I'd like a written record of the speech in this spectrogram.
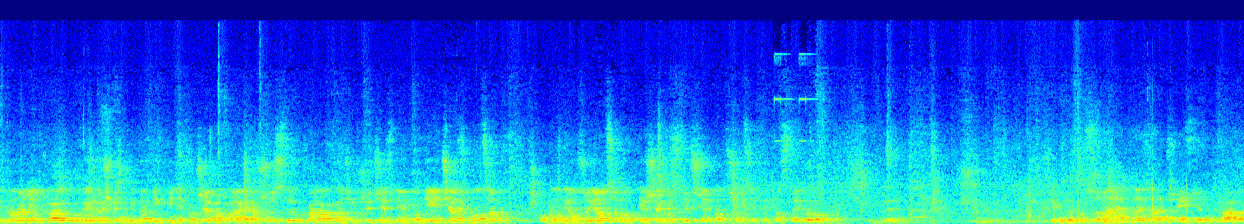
Wykonanie uchwały powierza się wójtowi gminy Koczewo. Paragraf 6. Uchwała wchodzi w życie z dniem podjęcia z mocą obowiązującą od 1 stycznia 2015 roku. Przechodzimy do głosowania. Kto jest uchwały?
